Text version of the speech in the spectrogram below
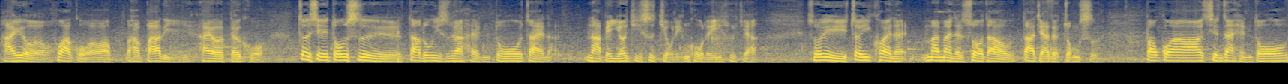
还有法国啊，巴黎，还有德国，这些都是大陆艺术家很多在那边，尤其是九零后的艺术家。所以这一块呢，慢慢的受到大家的重视，包括现在很多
